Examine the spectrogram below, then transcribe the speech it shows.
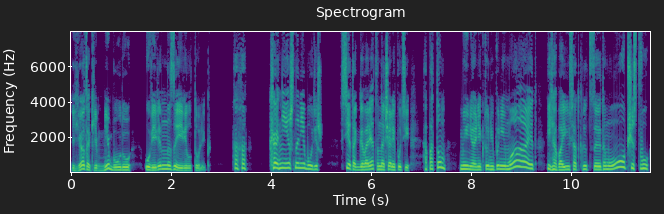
«Я таким не буду», — уверенно заявил Толик. «Ха-ха, конечно не будешь. Все так говорят в начале пути, а потом меня никто не понимает, я боюсь открыться этому обществу,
